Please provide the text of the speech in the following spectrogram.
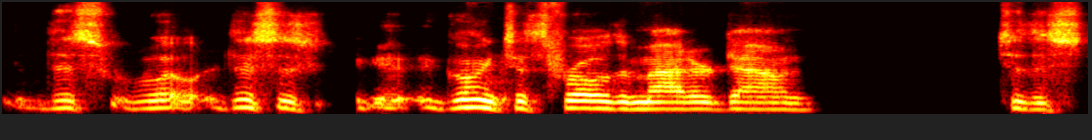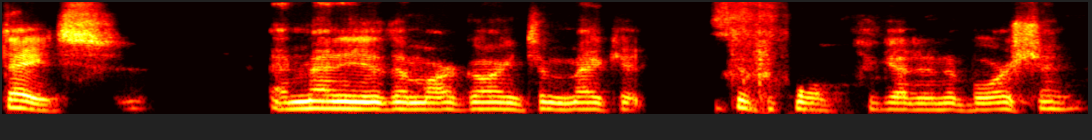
this well, this is going to throw the matter down to the states and many of them are going to make it difficult to get an abortion.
